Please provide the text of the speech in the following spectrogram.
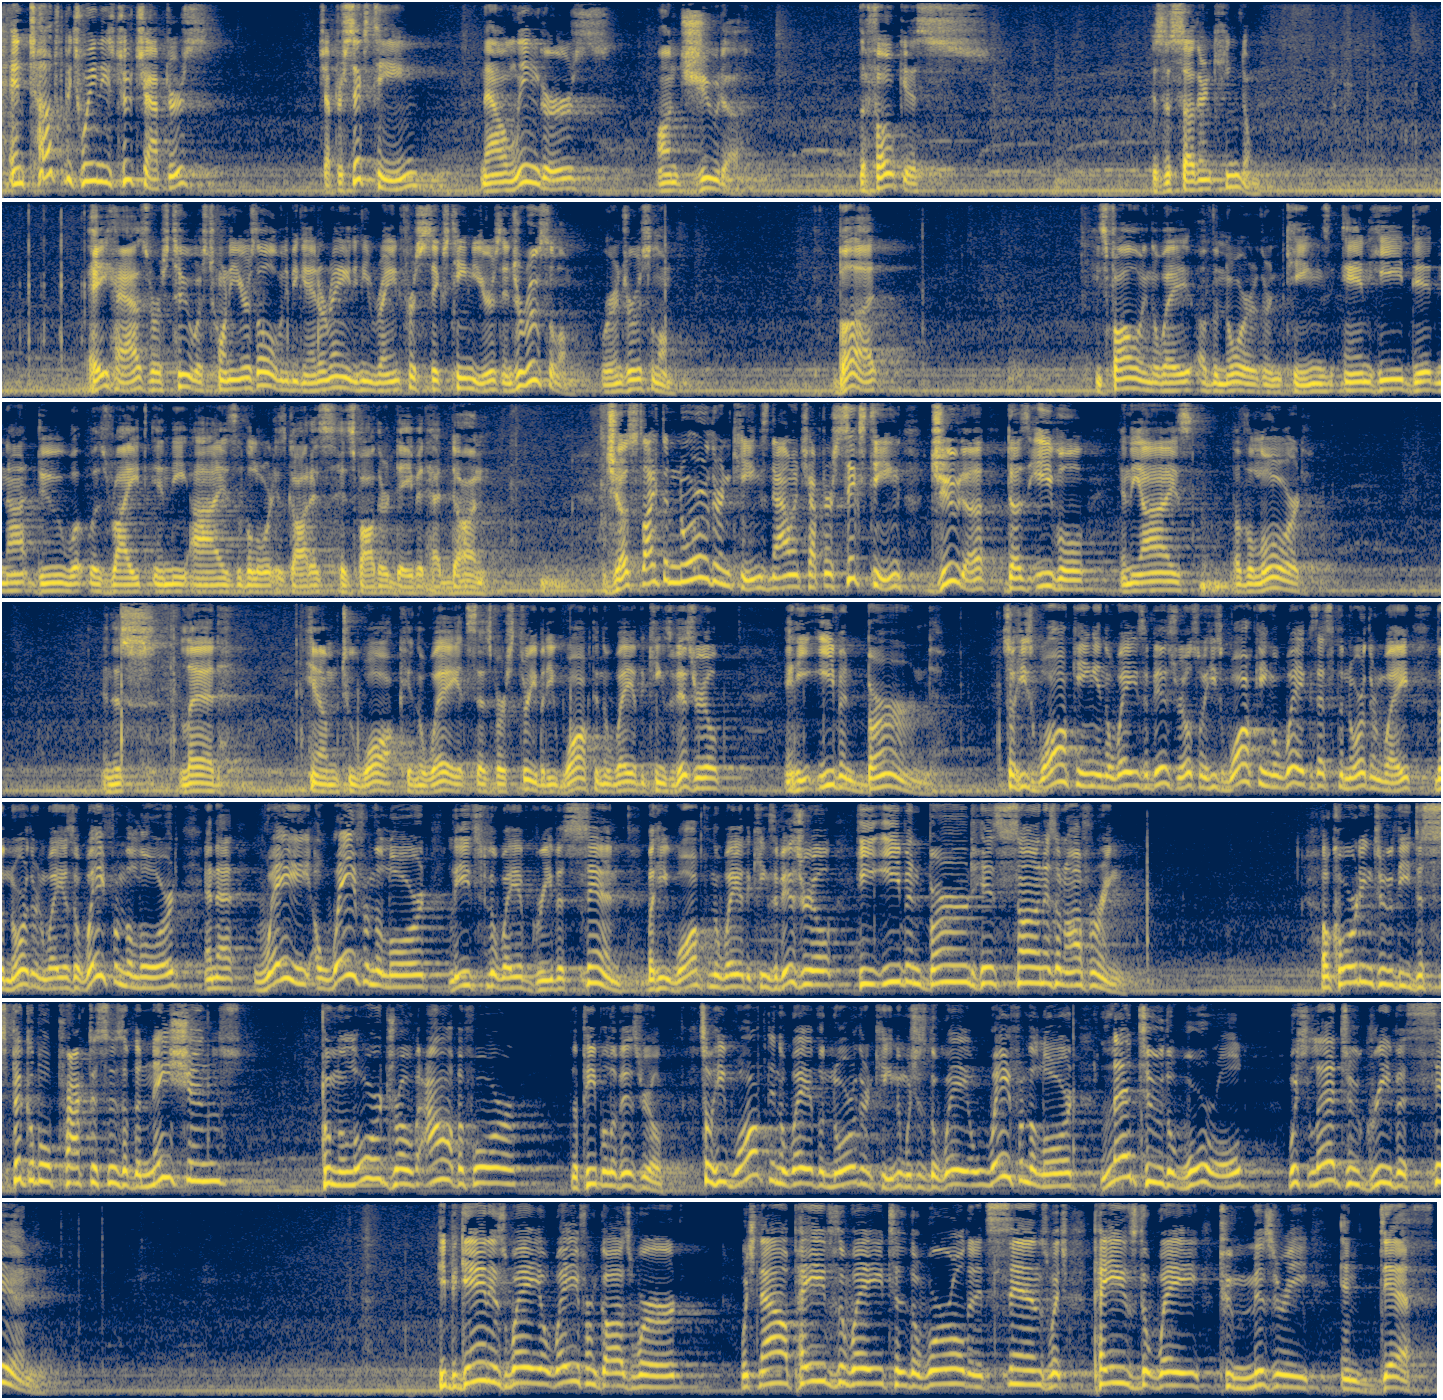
And tucked between these two chapters, Chapter 16 now lingers on Judah. The focus is the southern kingdom. Ahaz, verse 2, was 20 years old when he began to reign, and he reigned for 16 years in Jerusalem. We're in Jerusalem. But he's following the way of the northern kings, and he did not do what was right in the eyes of the Lord his God as his father David had done. Just like the northern kings, now in chapter 16, Judah does evil in the eyes of the Lord. And this led him to walk in the way, it says, verse 3, but he walked in the way of the kings of Israel, and he even burned. So he's walking in the ways of Israel. So he's walking away because that's the northern way. The northern way is away from the Lord, and that way away from the Lord leads to the way of grievous sin. But he walked in the way of the kings of Israel. He even burned his son as an offering according to the despicable practices of the nations whom the Lord drove out before the people of Israel. So he walked in the way of the northern kingdom, which is the way away from the Lord, led to the world, which led to grievous sin. He began his way away from God's word, which now paves the way to the world and its sins, which paves the way to misery and death.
